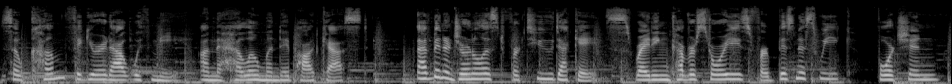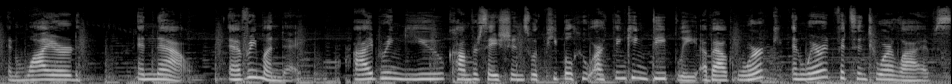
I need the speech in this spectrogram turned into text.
So come figure it out with me on the Hello Monday podcast. I've been a journalist for two decades, writing cover stories for Business Week, Fortune, and Wired. And now, every Monday, I bring you conversations with people who are thinking deeply about work and where it fits into our lives,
